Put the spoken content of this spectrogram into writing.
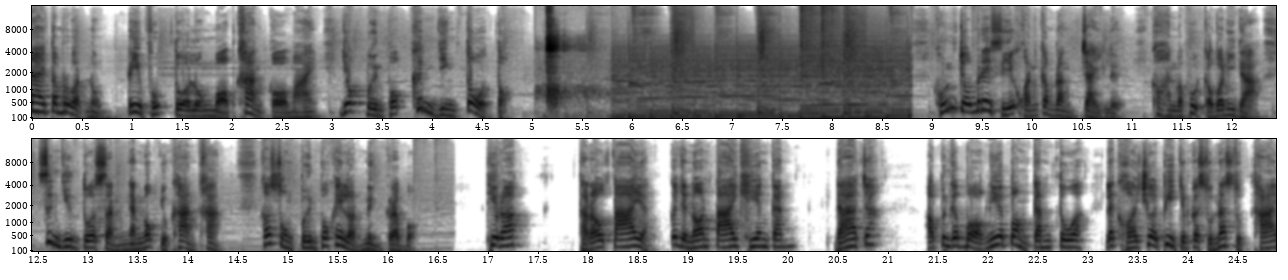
นายตำรวจหนุ่ม รีบฟุบตัวลงหมอบข้างกอไม้ ยกปืนพกขึ้นยิงโต้ตอบขุนโจรไม่ได้เสียขวัญกำลังใจเลย เขาหันมาพูดกับวนิดา ซึ่งยืนตัวสั่นงันงกอยู่ข้างๆเขาส่งปืนพกให้หล่อนหนึ่งกระบอก ที่รัก ถ้าเราตายอะก็จะนอนตายเคียงกัน ดาจ้ะเอาปืนกระบอกนี้ป้องกันตัว และขอช่วยพี่จนกระสุนนัดสุดท้าย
